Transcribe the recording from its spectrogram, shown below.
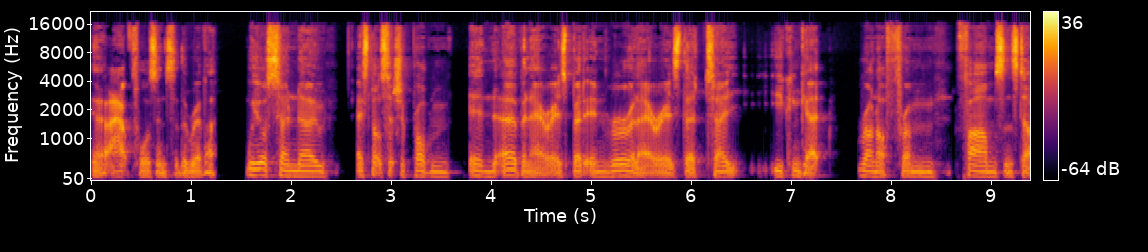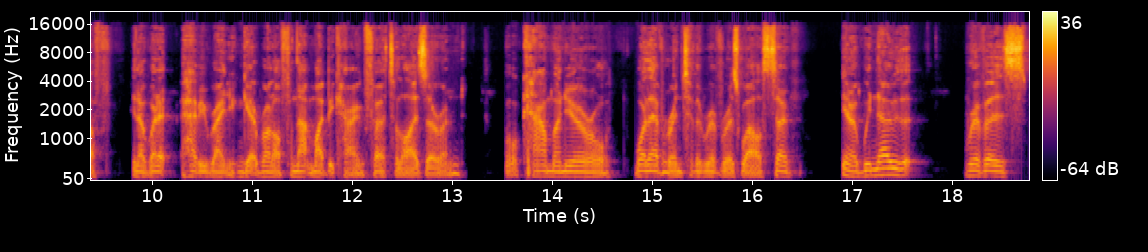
you know, outfalls into the river. We also know it's not such a problem in urban areas, but in rural areas that uh, you can get runoff from farms and stuff. You know, when it heavy rain, you can get runoff, and that might be carrying fertilizer and or cow manure or whatever into the river as well. So, you know, we know that rivers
